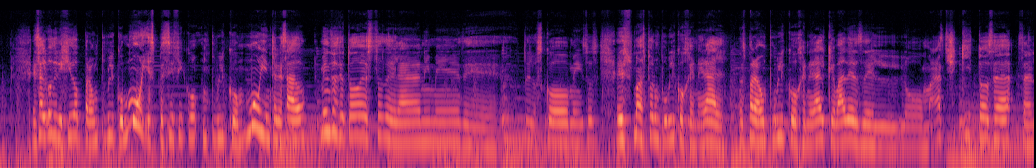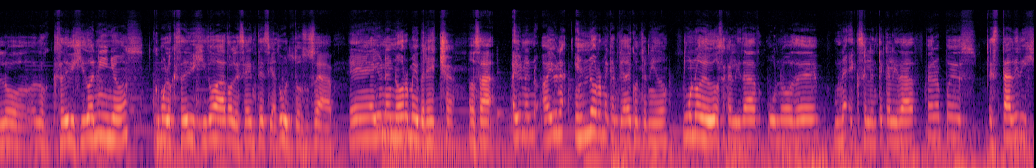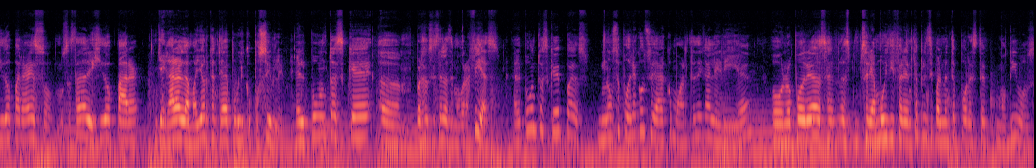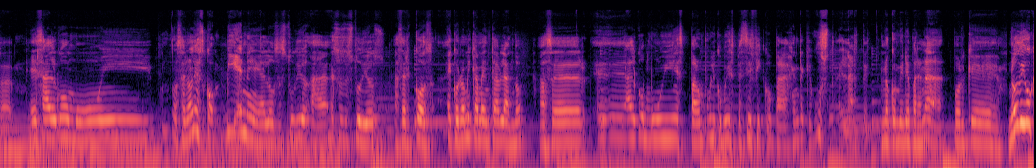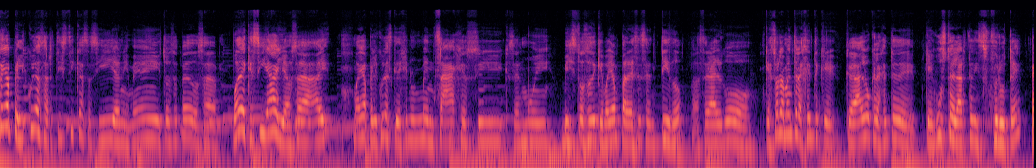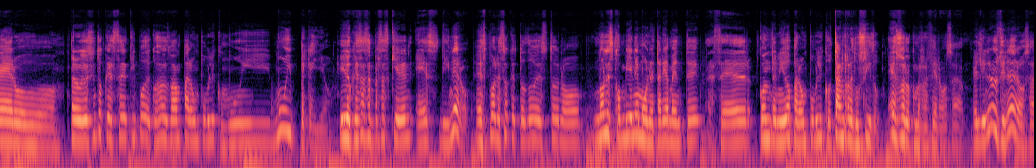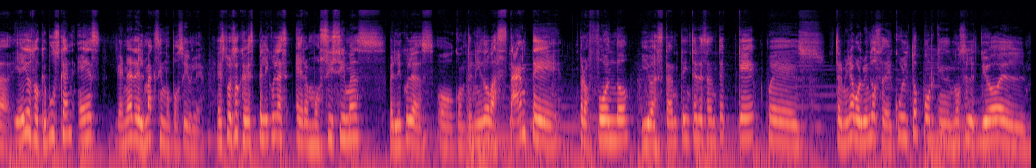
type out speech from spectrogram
es algo dirigido para un público muy específico, un público muy interesado. Mientras que todo esto del anime, de, los cómics, es más para un público general. Es para un público general que va desde lo más chiquito, o sea, lo, lo que está dirigido a niños, como lo que está dirigido a adolescentes y adultos. O sea, eh, hay una enorme brecha. O sea, hay una, hay una enorme cantidad de contenido. Uno de dudosa calidad, uno de una excelente calidad. Pero pues está dirigido para eso. O sea, está dirigido para llegar a la mayor cantidad de público posible. El punto es que, um, por eso existen las demografías. El punto es que, pues, no se podría considerar como arte de galería o no podría ser, sería muy diferente principalmente por este motivo. O sea, es algo muy o sea, no les conviene a los estudios, a esos estudios hacer cosas, económicamente hablando, hacer eh, algo muy para un público muy específico, para gente que gusta el arte. No conviene para nada, porque no digo que haya películas artísticas así, anime y todo ese pedo, o sea, puede que sí haya, o sea, hay haya películas que dejen un mensaje así, que sean muy vistosos y que vayan para ese sentido, para hacer algo que solamente la gente que, que algo que la gente de, que gusta el arte disfrute, pero pero yo siento que ese tipo de cosas van para un público muy muy pequeño y lo que esas empresas quieren es dinero. Es por eso que todo esto no no les conviene monetariamente hacer contenido para un público tan reducido. Eso es a lo que me refiero, o sea, el dinero es dinero, o sea, y ellos lo que buscan es ganar el máximo posible. Es por eso que ves películas hermosísimas, películas o contenido bastante profundo y bastante interesante que pues termina volviéndose de culto porque no se les dio el,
